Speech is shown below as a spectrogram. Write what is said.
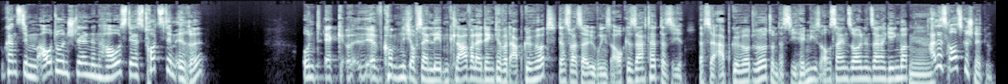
du kannst ihm ein Auto hinstellen, ein Haus, der ist trotzdem irre. Und er, er kommt nicht auf sein Leben klar, weil er denkt, er wird abgehört. Das, was er übrigens auch gesagt hat, dass, sie, dass er abgehört wird und dass die Handys auch sein sollen in seiner Gegenwart. Ja. Alles rausgeschnitten.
